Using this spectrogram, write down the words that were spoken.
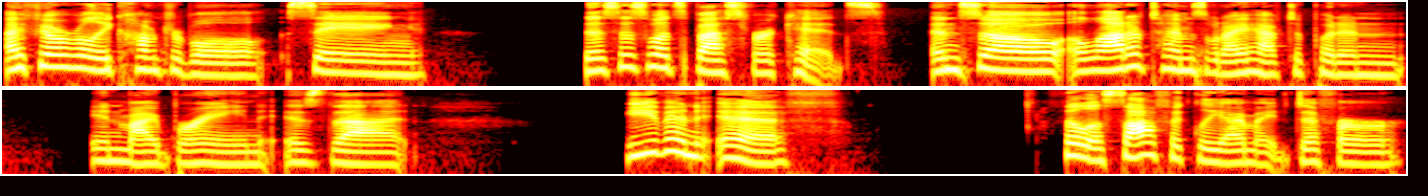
I feel really comfortable saying this is what's best for kids. And so a lot of times what I have to put in in my brain is that even if philosophically I might differ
